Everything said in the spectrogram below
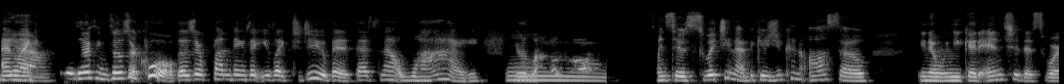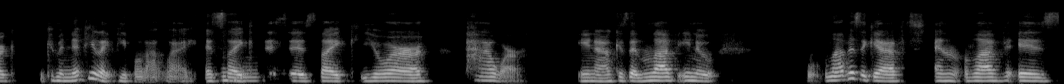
And yeah. like those other things, those are cool. Those are fun things that you like to do, but that's not why you're mm. lovable. And so switching that because you can also, you know, when you get into this work, you can manipulate people that way. It's mm-hmm. like this is like your power, you know, because in love, you know, love is a gift and love is,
